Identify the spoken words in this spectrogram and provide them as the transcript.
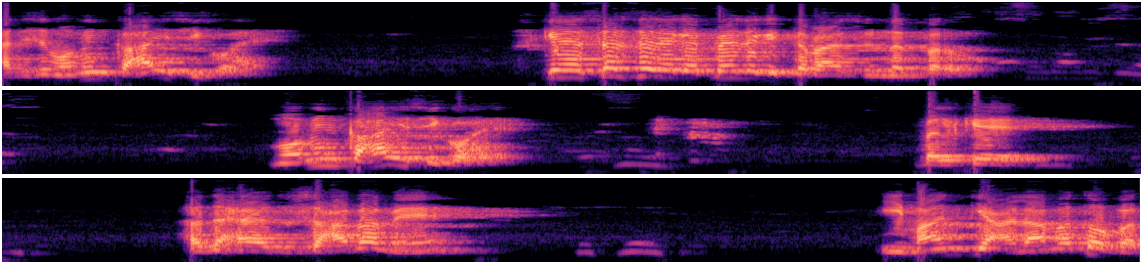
حدیث مومن کہا اسی کو ہے۔ کہ سر سے لے کر پہلے کی اتباع سنت پر ہو۔ مومن کہا اسی کو ہے۔ بلکہ حد صحابہ میں ایمان کی علامتوں پر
